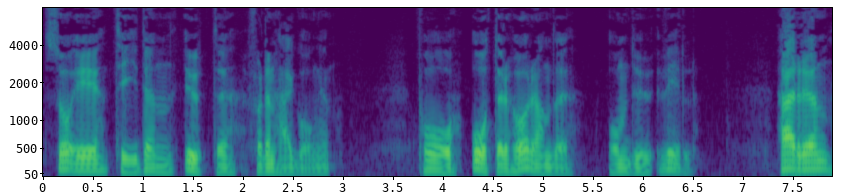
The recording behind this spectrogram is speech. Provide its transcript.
så är tiden ute för den här gången. På återhörande om du vill. Herren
